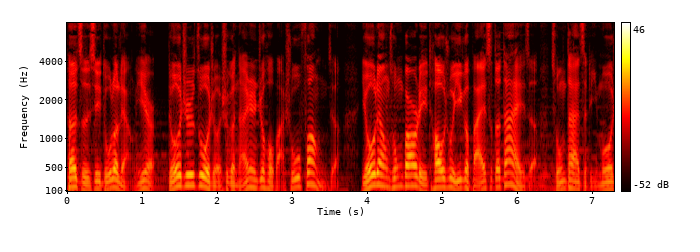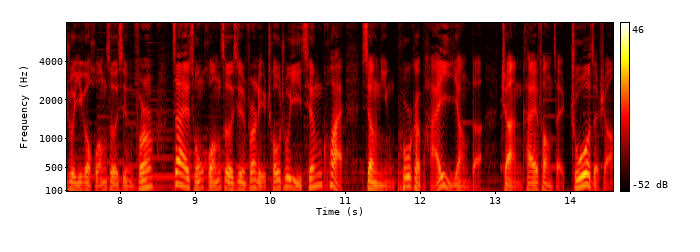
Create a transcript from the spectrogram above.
他仔细读了两页，得知作者是个男人之后，把书放下。尤亮从包里掏出一个白色的袋子，从袋子里摸出一个黄色信封，再从黄色信封里抽出一千块，像拧扑克牌一样的展开放在桌子上。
